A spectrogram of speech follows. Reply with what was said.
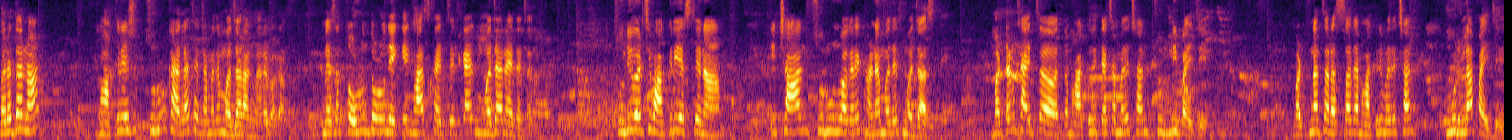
खरं तर ना भाकरी अशी चुरून खायलाच ह्याच्यामध्ये मजा लागणार आहे बघा. मी असं तोडून तोडून एक एक घास खायचे काय मजा नाही त्याच्यात. चुलीवरची भाकरी असते ना ती छान चुरून वगैरे खाण्यामध्येच मजा असते. मटण खायचं तर भाकरी त्याच्यामध्ये छान चुरली पाहिजे. मटणाचा रस्सा त्या भाकरीमध्ये छान मुरला पाहिजे.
